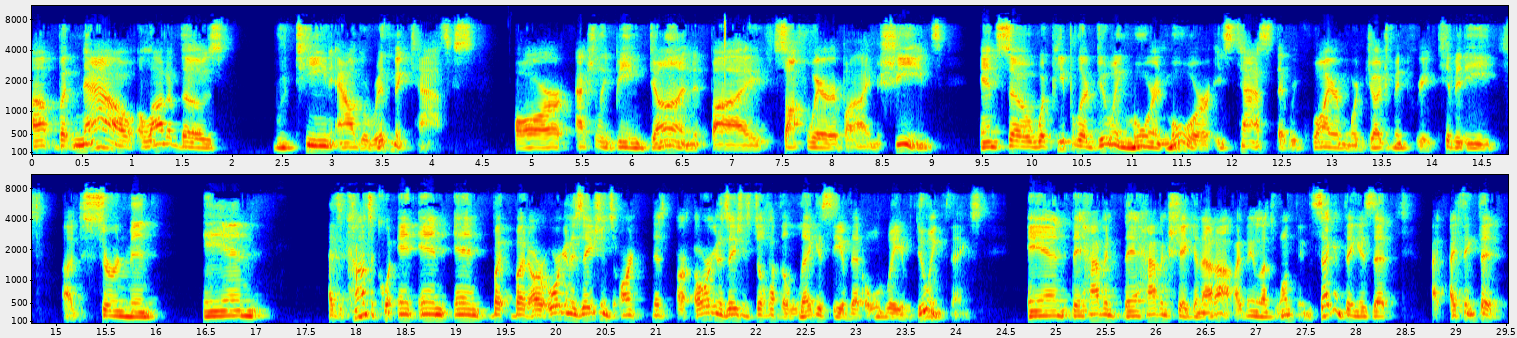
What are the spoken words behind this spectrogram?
Uh, but now a lot of those routine algorithmic tasks are actually being done by software by machines and so, what people are doing more and more is tasks that require more judgment, creativity, uh, discernment, and as a consequence, and, and and but but our organizations aren't our organizations still have the legacy of that old way of doing things, and they haven't they haven't shaken that off. I think that's one thing. The second thing is that I, I think that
